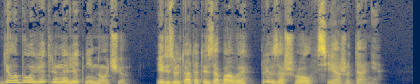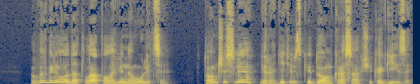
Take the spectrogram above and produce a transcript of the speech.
Дело было ветреной летней ночью, и результат этой забавы превзошел все ожидания. Выгорела дотла половина улицы, в том числе и родительский дом красавчика Гизы.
